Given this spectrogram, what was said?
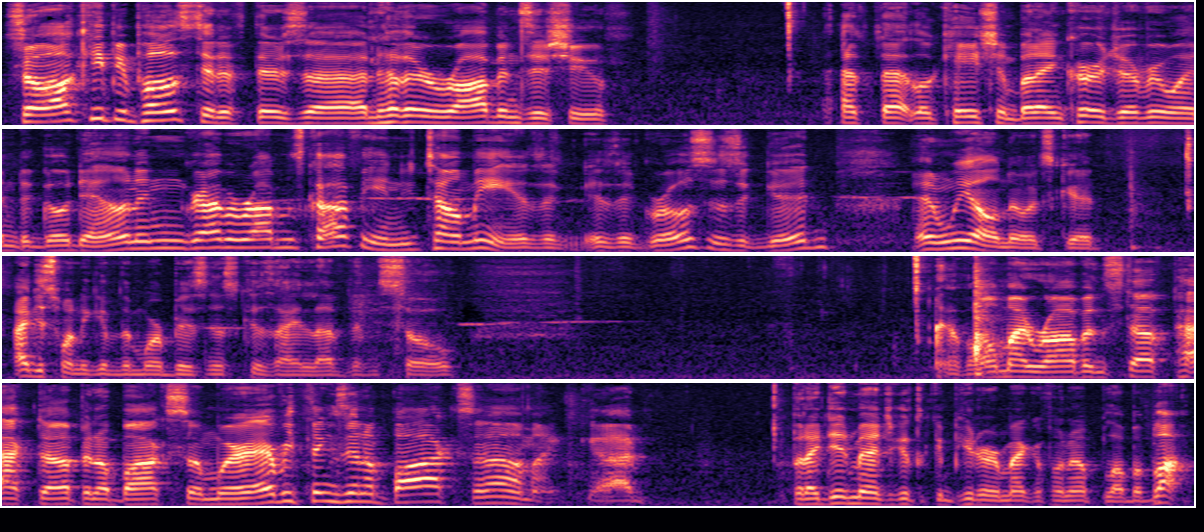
So I'll keep you posted if there's uh, another Robin's issue at that location. But I encourage everyone to go down and grab a Robin's coffee, and you tell me is it is it gross? Is it good? And we all know it's good. I just want to give them more business because I love them so. I have all my Robin stuff packed up in a box somewhere. Everything's in a box. Oh my god! But I did manage to get the computer and microphone up. Blah blah blah.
